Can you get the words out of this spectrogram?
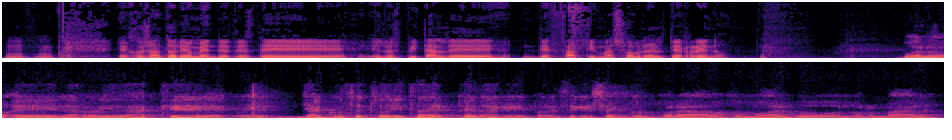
Eh, José Antonio Méndez, desde el Hospital de Fátima, sobre el terreno. Bueno, eh, la realidad es que eh, ya el concepto de lista de espera, que parece que se ha incorporado como algo normal,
